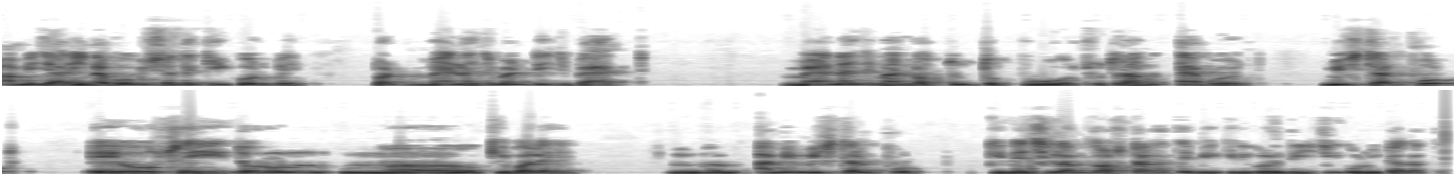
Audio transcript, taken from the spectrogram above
আমি জানি না ভবিষ্যতে কি করবে but management is bad management অত্যন্ত পুয়ার সুতরাং অ্যাভয়েড মিস্টার ফুড এও সেই ধরুন কি বলে আমি মিস্টার ফুড কিনেছিলাম দশ টাকাতে, বিক্রি করে দিয়েছি কুড়ি টাকাতে।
